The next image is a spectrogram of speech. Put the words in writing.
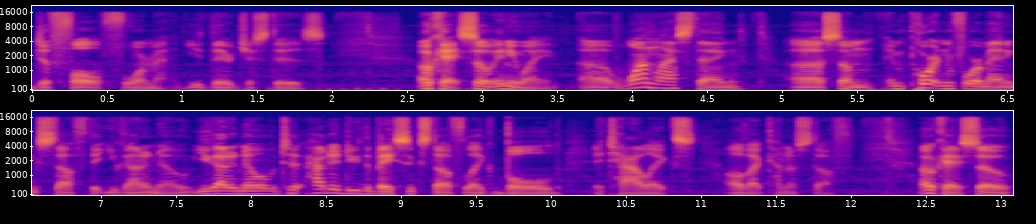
default format. You, there just is. Okay, so anyway, uh, one last thing, uh, some important formatting stuff that you got to know. You got to know how to do the basic stuff like bold, italics, all that kind of stuff. Okay, so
